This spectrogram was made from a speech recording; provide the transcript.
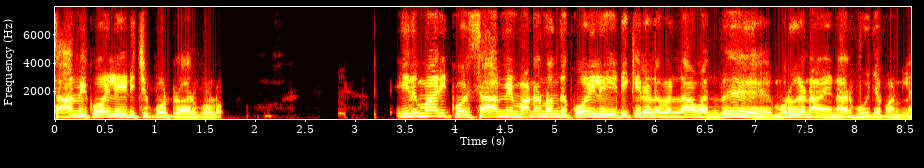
சாமி கோயிலை இடிச்சு போட்டுருவார் போலும். இது மாதிரி கோ சாமி மனன் வந்து கோயிலை இடிக்கிற அளவெல்லாம் வந்து முருகநாயனார் பூஜை பண்ணல.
